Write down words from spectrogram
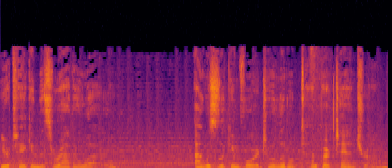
you're taking this rather well. I was looking forward to a little temper tantrum.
